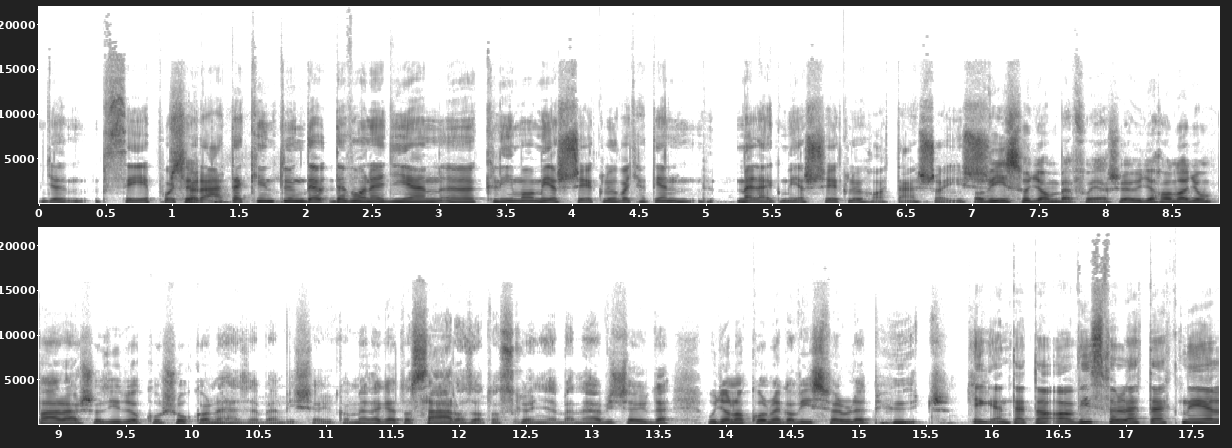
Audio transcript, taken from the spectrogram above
ugye szép, hogyha Szép. rátekintünk, de, de van egy ilyen klímamérséklő, vagy hát ilyen melegmérséklő hatása is. A víz hogyan befolyásolja? Ugye, ha nagyon párás az idő, akkor sokkal nehezebben viseljük a meleget, a szárazat az könnyebben elviseljük, de ugyanakkor meg a vízfelület hűt. Igen, tehát a, a vízfelületeknél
